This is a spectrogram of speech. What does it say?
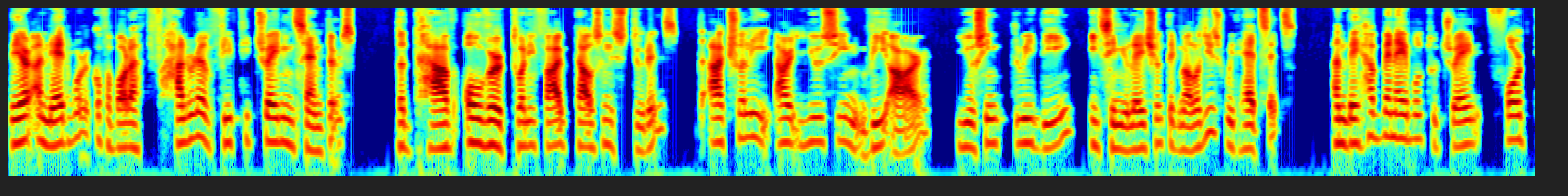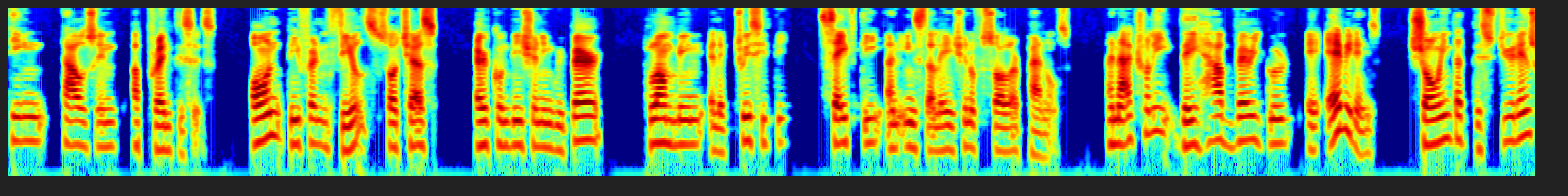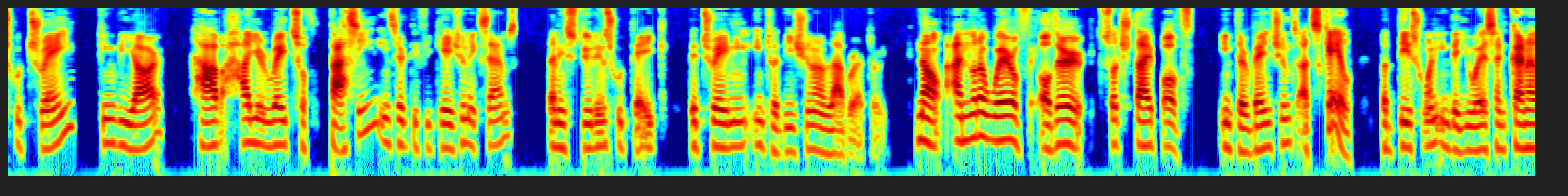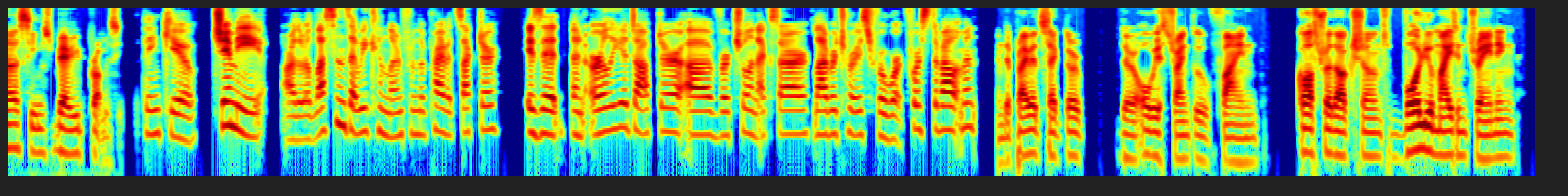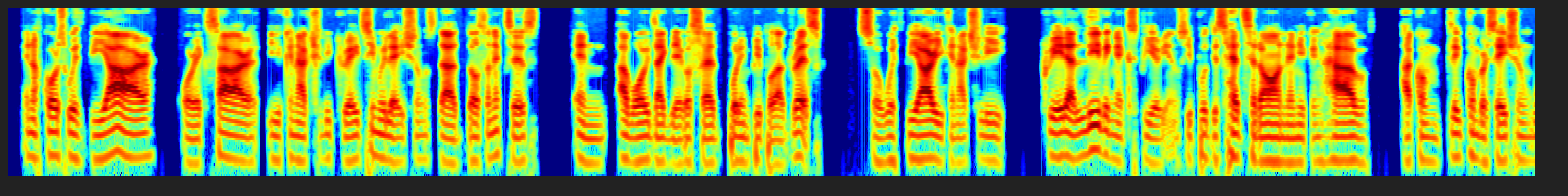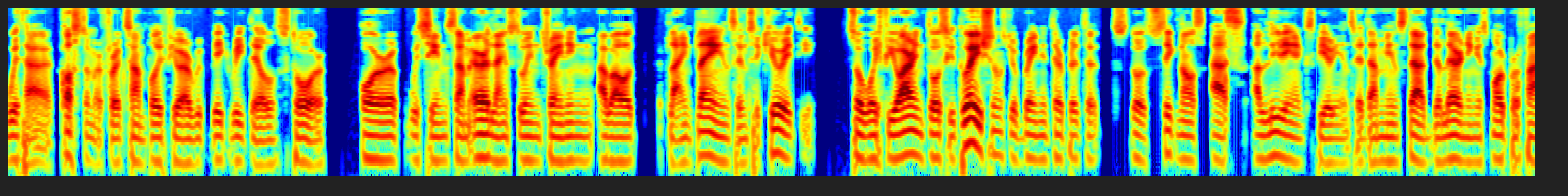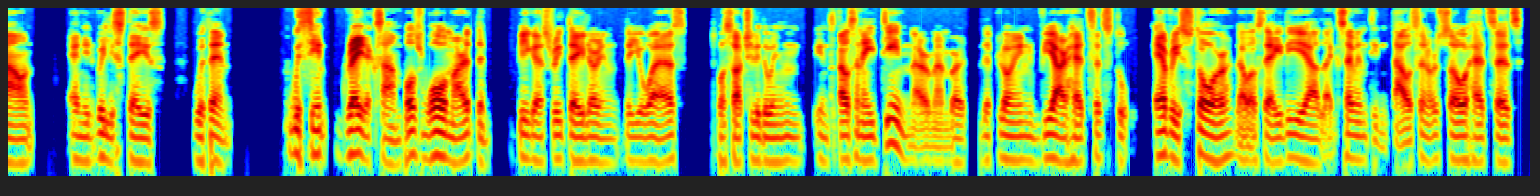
They are a network of about 150 training centers that have over 25,000 students that actually are using VR, using 3D simulation technologies with headsets. And they have been able to train 14,000 apprentices on different fields such as air conditioning repair, plumbing, electricity, safety and installation of solar panels. And actually, they have very good uh, evidence showing that the students who train in VR have higher rates of passing in certification exams than students who take the training in traditional laboratory. Now, I'm not aware of other such type of interventions at scale, but this one in the US and Canada seems very promising. Thank you. Jimmy, are there lessons that we can learn from the private sector? Is it an early adopter of virtual and XR laboratories for workforce development? In the private sector, they're always trying to find cost reductions, volumizing training, and of course with VR or XR, you can actually create simulations that doesn't exist and avoid, like Diego said, putting people at risk. So with VR, you can actually create a living experience. You put this headset on and you can have a complete conversation with a customer, for example, if you're a big retail store or we've seen some airlines doing training about flying planes and security. So if you are in those situations, your brain interprets those signals as a living experience. And that means that the learning is more profound and it really stays within. We've seen great examples. Walmart, the biggest retailer in the US, was actually doing in 2018, I remember, deploying VR headsets to every store. That was the idea, like 17,000 or so headsets.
